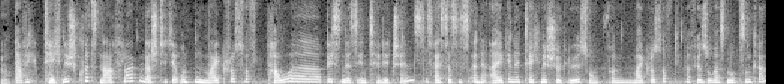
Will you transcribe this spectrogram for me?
Genau. Darf ich technisch kurz nachfragen? Da steht ja unten Microsoft Power Business Intelligence. Das heißt, das ist eine eigene technische Lösung von Microsoft, die man für sowas nutzen kann?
